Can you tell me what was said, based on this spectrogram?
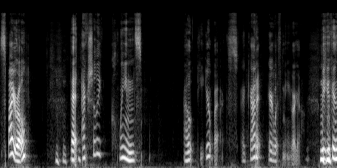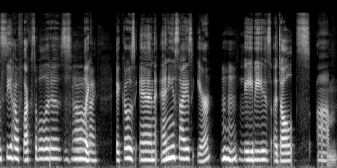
spiral that actually cleans out the earwax. I got it here with me. Here we go. But you can see how flexible it is. Oh, like nice. It goes in any size ear, Mm-hmm. babies, adults, um,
